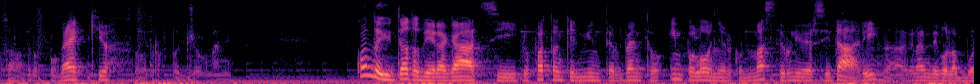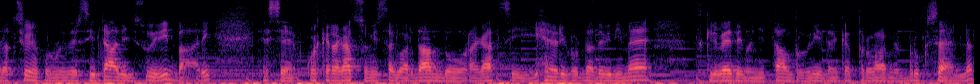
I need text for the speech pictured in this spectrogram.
sono troppo vecchio, sono troppo giovane. Quando ho aiutato dei ragazzi, che ho fatto anche il mio intervento in Polonia con master universitari, una grande collaborazione con l'Università degli Studi di Bari, e se qualche ragazzo mi sta guardando, ragazzi, ricordatevi di me, scrivetemi ogni tanto, venite anche a trovarmi a Bruxelles.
